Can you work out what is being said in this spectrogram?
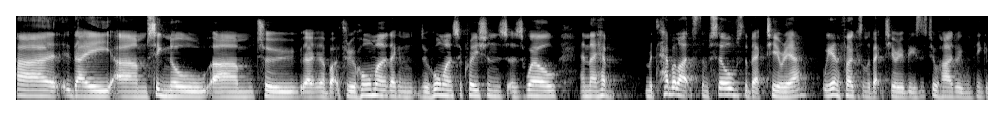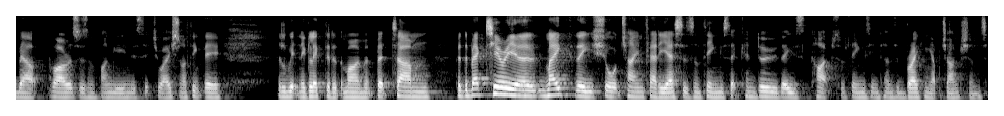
uh, they um, signal um, to uh, through hormone. They can do hormone secretions as well, and they have metabolites themselves, the bacteria. We're going to focus on the bacteria because it's too hard to even think about viruses and fungi in this situation. I think they're a little bit neglected at the moment. But, um, but the bacteria make these short chain fatty acids and things that can do these types of things in terms of breaking up junctions.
